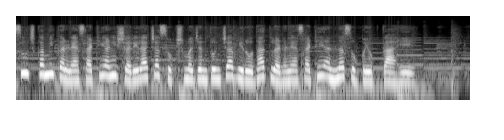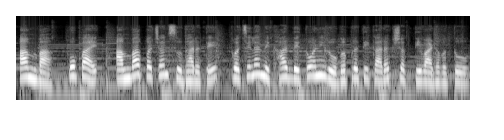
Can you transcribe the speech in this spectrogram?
सूज कमी करण्यासाठी आणि शरीराच्या सूक्ष्मजंतूंच्या विरोधात लढण्यासाठी अन्नस उपयुक्त आहे. आंबा उपाय आंबा पचन सुधारते त्वचेला निखार देतो आणि रोगप्रतिकारक शक्ती वाढवतो.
